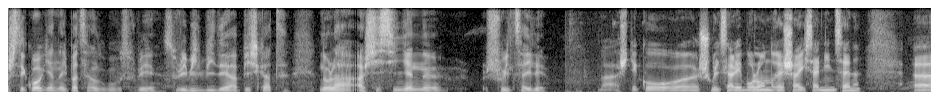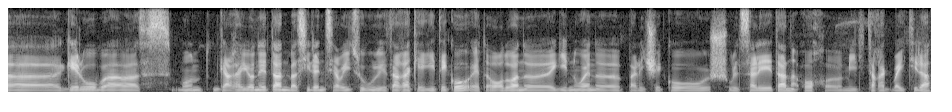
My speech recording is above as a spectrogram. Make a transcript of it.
hasteko agian aipatzen dugu zure, zure bilbidea pixkat, nola hasi zinen uh, suhiltzaile? Ba, Azteko uh, suhiltzale bolondresa izan nintzen. Uh, gero, ba, honetan, ba, ziren zerbitzu militarrak egiteko, eta orduan uh, egin nuen uh, Pariseko suhiltzaleetan, hor uh, militarrak baitira.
